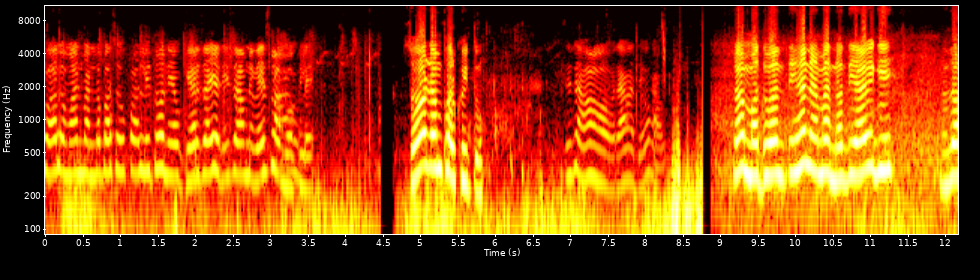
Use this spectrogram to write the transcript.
હાલો માન માન લબાસો ઉપાડ લીધો ને એવું ઘેર જાય અમને વેચવા મોકલે. જો ડમ્ફર ખૂતું દીસા હા રાવા દેવો રાવ તો મધવંતી હે ને અમારે નદી આવી ગઈ. જો.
